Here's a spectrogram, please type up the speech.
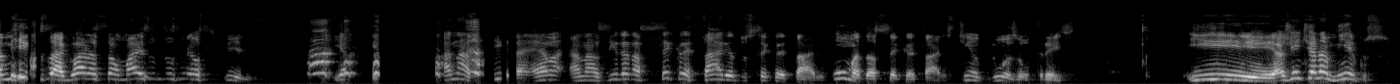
amigos agora são mais os dos meus filhos. E a, Nazira, ela, a Nazira era secretária do secretário, uma das secretárias, tinha duas ou três. E a gente era amigos,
